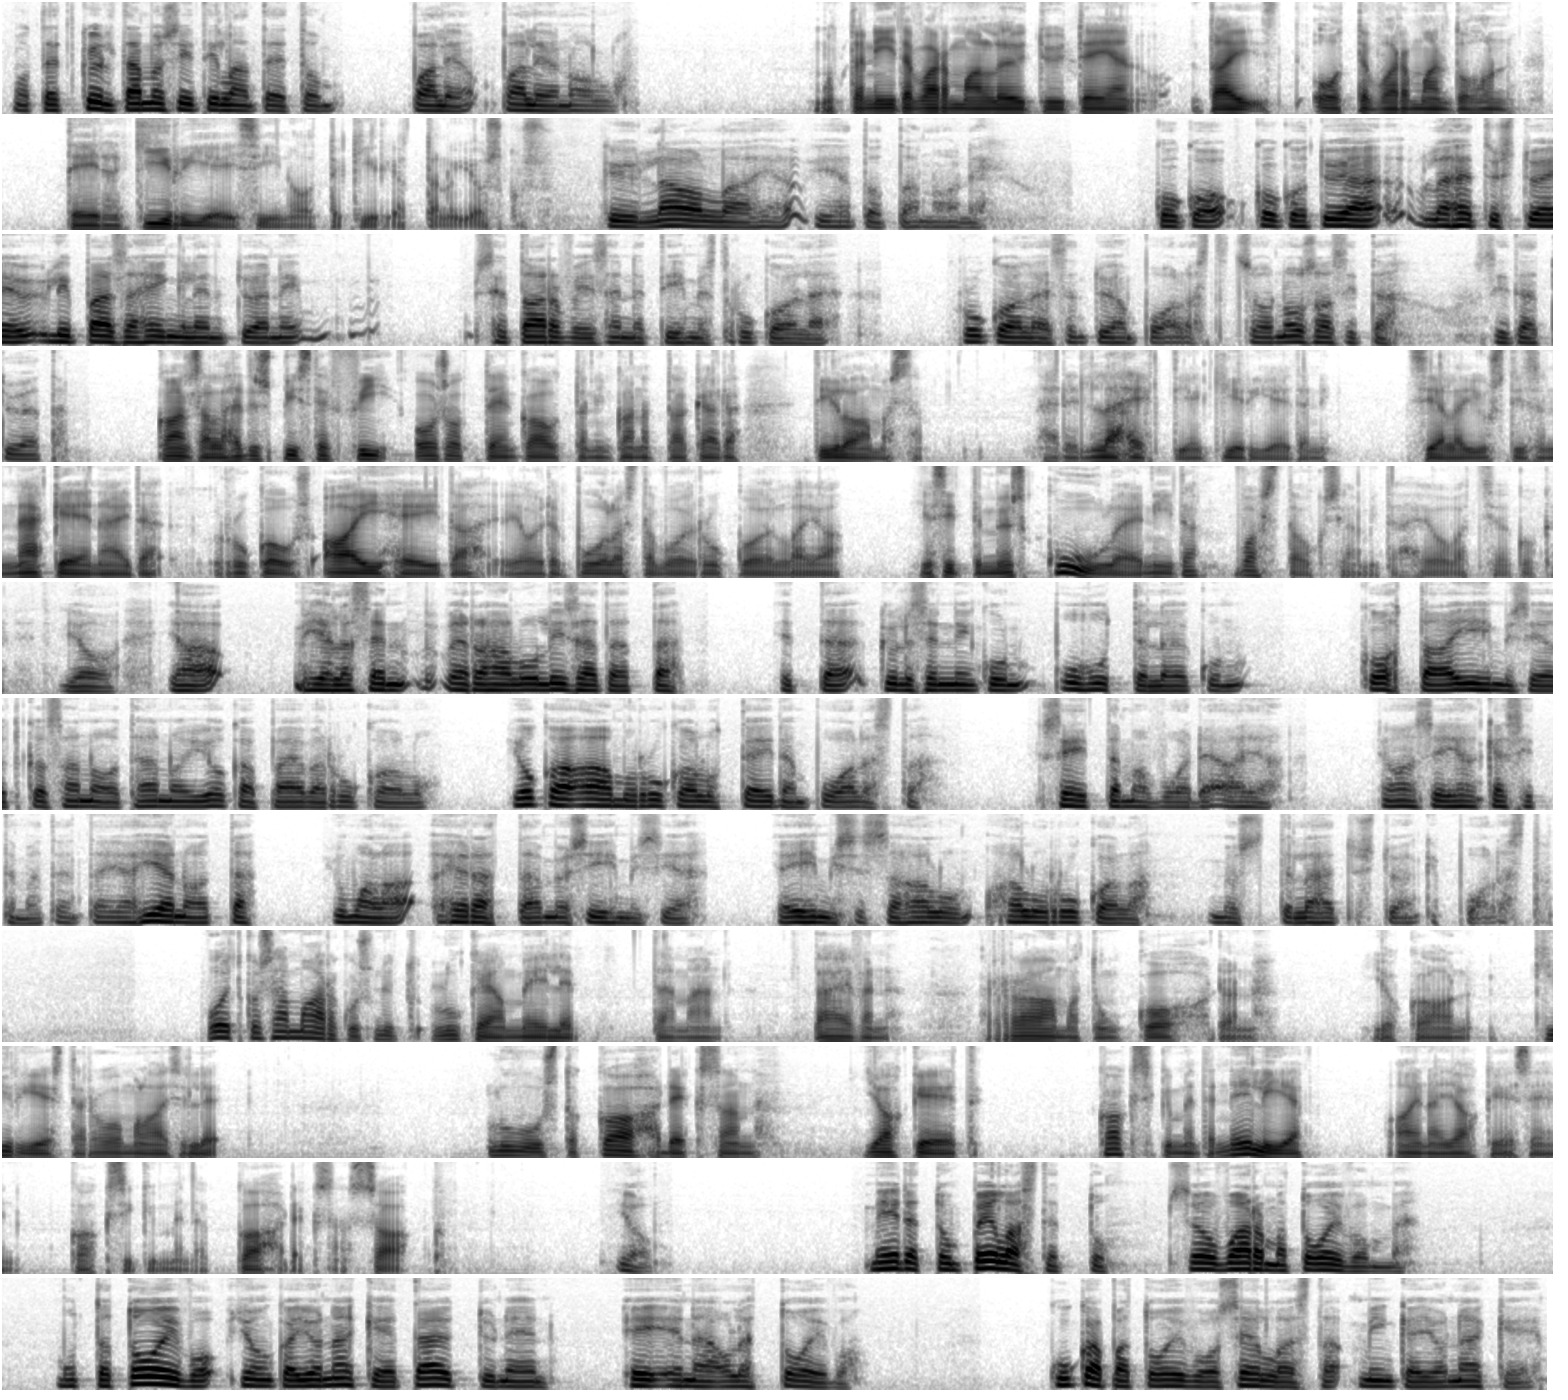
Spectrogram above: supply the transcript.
mutta että kyllä tämmöisiä tilanteita on paljon, paljon ollut. Mutta niitä varmaan löytyy teidän, tai olette varmaan tuohon teidän kirjeisiin olette kirjoittanut joskus. Kyllä ollaan ja, ja tota no, niin koko, koko työ, lähetystyö ja ylipäänsä hengellinen työ, niin se tarvii sen, että ihmiset rukoilee, rukoilee sen työn puolesta. Se on osa sitä, sitä työtä. Kansanlähetys.fi osoitteen kautta niin kannattaa käydä tilaamassa näiden lähettien kirjeitä, niin siellä justiinsa näkee näitä rukousaiheita, joiden puolesta voi rukoilla ja, ja sitten myös kuulee niitä vastauksia, mitä he ovat siellä kokeneet. Joo, ja vielä sen verran haluan lisätä, että että kyllä se niin kuin puhuttelee, kun kohtaa ihmisiä, jotka sanoo, että hän on joka päivä rukoillut, joka aamu rukoillut teidän puolesta seitsemän vuoden ajan. Ja on se ihan käsittämätöntä. Ja hienoa, että Jumala herättää myös ihmisiä ja ihmisissä halu, halu rukoilla myös sitten lähetystyönkin puolesta. Voitko sä Markus nyt lukea meille tämän päivän raamatun kohdan, joka on kirjeestä roomalaisille luvusta kahdeksan jakeet 24 aina jakeeseen 28 saakka. Joo. Meidät on pelastettu, se on varma toivomme. Mutta toivo, jonka jo näkee täyttyneen, ei enää ole toivo. Kukapa toivoo sellaista, minkä jo näkee.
